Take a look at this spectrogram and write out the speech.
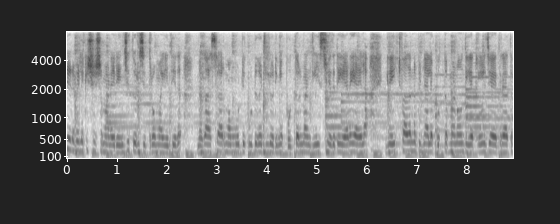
ഇടവേളയ്ക്ക് ശേഷമാണ് രഞ്ജിത്ത് ഒരു ചിത്രവുമായി എത്തിയത്. മെഗാസ്റ്റാർ മമ്മൂട്ടി കൂട്ടുകെട്ടിൽ ഒരുങ്ങിയ പുത്തൻമൺ റിലീസ് ചെയ്തിട്ട് ഏറെയായില്ല ഗ്രേറ്റ് ഫാദറിന് പിന്നാലെ പുത്തൻമണവും തിയേറ്ററിൽ ജയത്രയാത്ര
